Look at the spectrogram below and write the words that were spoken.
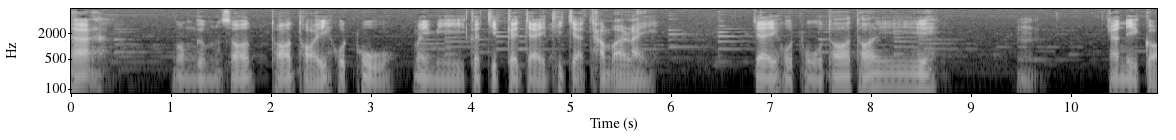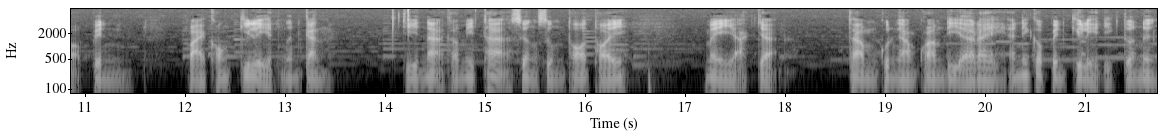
ทะงงงิมซอท้อถอยหดหูไม่มีกระจิตกระใจที่จะทำอะไร ใจหดหูท้อถอยอันนี้ก็เป็นฝ่ายของกิเลสเหมือนกัน ทีนะกมิทะเสื่องซึมท้อถอย ไม่อยากจะทำคุณงามความดีอะไร อันนี้ก็เป็นกิเลสอีกตัวหนึ่ง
